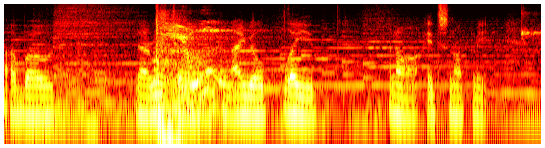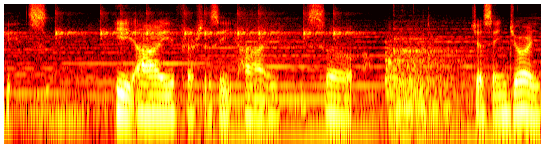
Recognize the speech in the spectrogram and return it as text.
about Naruto and I will play it. No, it's not me. It's AI versus AI. So just enjoy.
